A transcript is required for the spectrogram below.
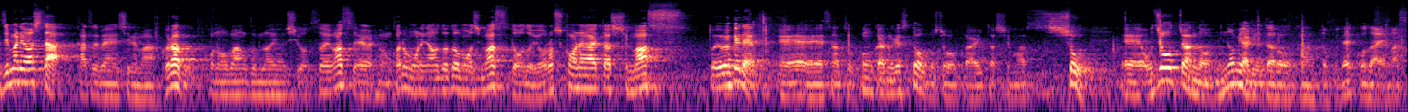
始まりました。活弁シネマクラブ。この番組の MC を務めます。映画評論家の森直人と申します。どうぞよろしくお願いいたします。というわけで、えー、早速今回のゲストをご紹介いたしましょう、えー、お嬢ちゃんの二宮龍太郎監督でございます。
